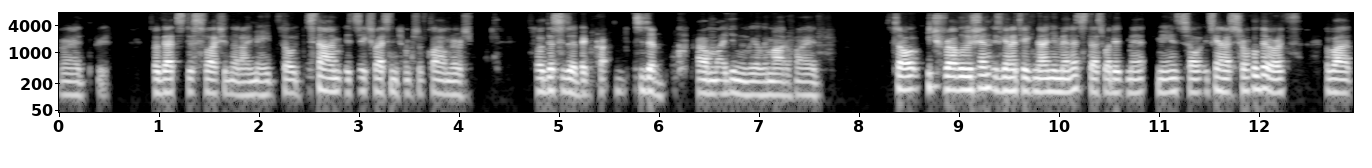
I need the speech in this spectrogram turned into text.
All right. So that's the selection that I made. So this time it's expressed in terms of kilometers. So this is a big, this is a problem. I didn't really modify it. So each revolution is going to take 90 minutes. That's what it means. So it's going to circle the Earth about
